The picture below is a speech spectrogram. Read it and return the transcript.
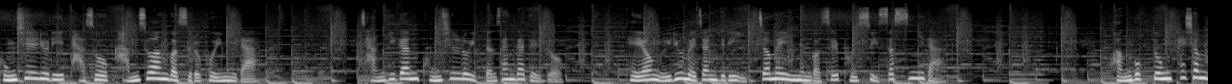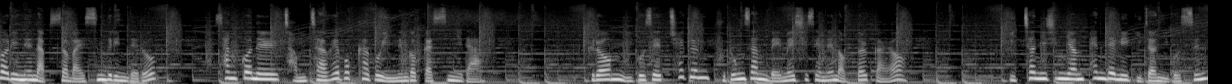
공실률이 다소 감소한 것으로 보입니다. 장기간 공실로 있던 상가들도 대형 의류 매장들이 입점해 있는 것을 볼 수 있었습니다. 광복동 패션거리는 앞서 말씀드린 대로 상권을 점차 회복하고 있는 것 같습니다. 그럼 이곳의 최근 부동산 매매 시세는 어떨까요? 2020년 팬데믹 이전 이곳은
